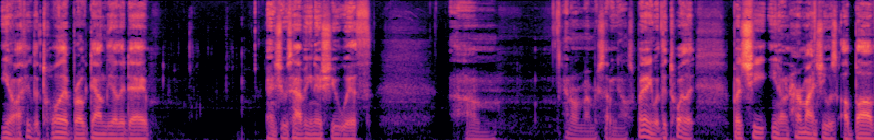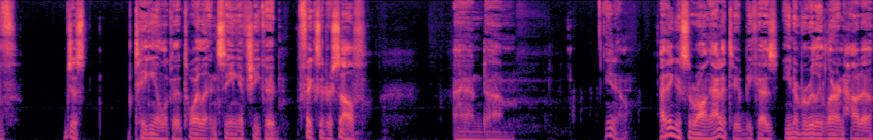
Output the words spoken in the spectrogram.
you know, I think the toilet broke down the other day, and she was having an issue with um, I don't remember something else. But anyway, the toilet. But she, you know, in her mind, she was above just taking a look at the toilet and seeing if she could fix it herself. And, um, you know, I think it's the wrong attitude because you never really learn how to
